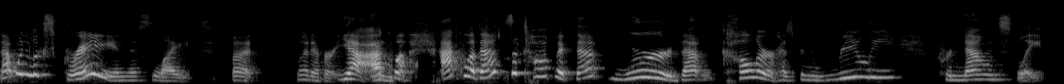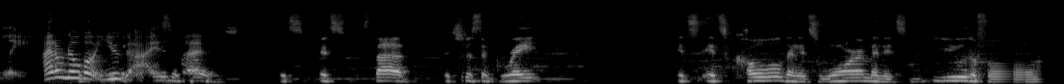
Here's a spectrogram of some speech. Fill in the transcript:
that one looks gray in this light, but whatever. Yeah, aqua, aqua, that's a topic. That word, that color has been really pronounced lately. I don't know It's about you guys, but colors. It's, it's fab. It's just a great, it's, it's cold and it's warm and it's beautiful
